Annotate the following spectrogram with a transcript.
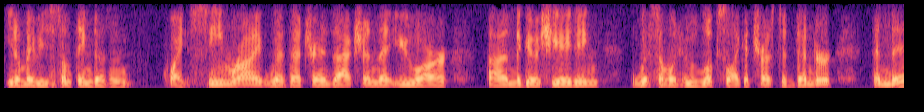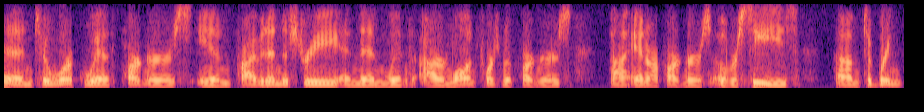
you know maybe something doesn't quite seem right with a transaction that you are uh, negotiating with someone who looks like a trusted vendor and then to work with partners in private industry and then with our law enforcement partners uh, and our partners overseas um, to bring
